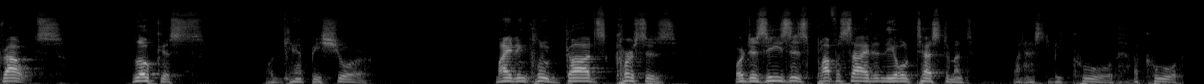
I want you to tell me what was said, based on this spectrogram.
droughts, locusts, one can't be sure might include God's curses or diseases prophesied in the Old Testament. One has to be cool, a cool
